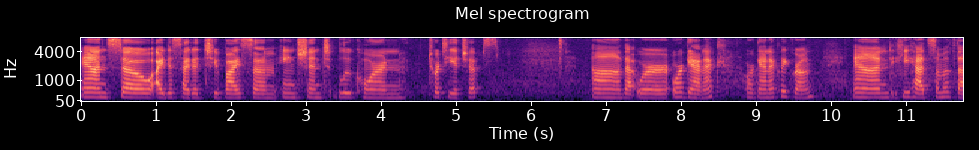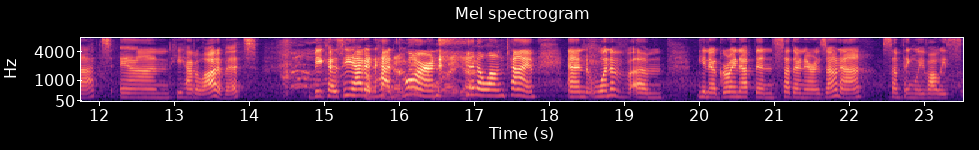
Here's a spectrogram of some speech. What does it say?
And so I decided to buy some ancient blue corn tortilla chips uh, that were organic, organically grown. And he had some of that, and he had a lot of it because he hadn't had corn corn, right, yeah. in a long time. And one of, um, you know, growing up in southern Arizona, something we've always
